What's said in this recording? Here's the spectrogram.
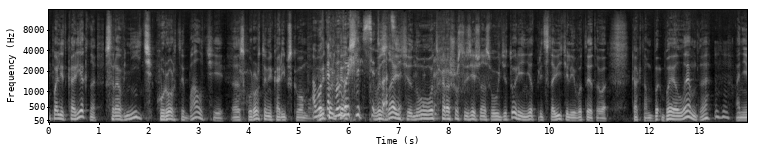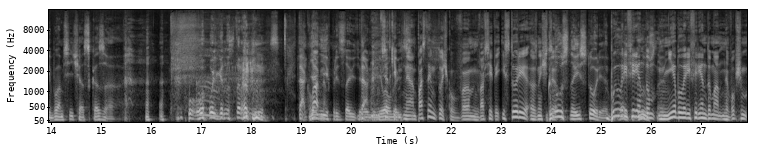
политкорректно сравнить курорты Балтии э, с курортами Карибского моря? А вот как вы вышли из Вы ситуации. знаете, ну вот хорошо, что здесь у нас в аудитории нет представителей вот этого, как там, БЛМ, да? Они бы вам сейчас сказали. Ольга насторожилась. Так, Я ладно. не их представитель, Да, не все-таки волнуйтесь. поставим точку в- во всей этой истории. Э, Значит, э, Гнусная история. Был знаете, референдум, гнусная. не было референдума. В общем,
